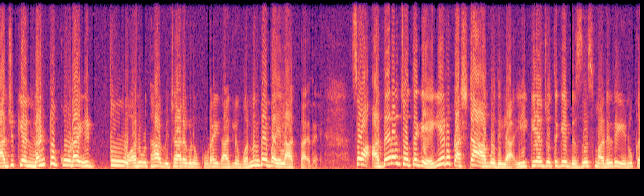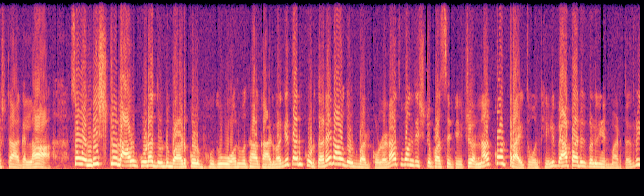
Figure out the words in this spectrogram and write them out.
ರಾಜಕೀಯ ನಂಟು ಕೂಡ ಇತ್ತು ಅನ್ನುವಂತಹ ವಿಚಾರಗಳು ಕೂಡ ಈಗಾಗಲೇ ಒಂದೊಂದೇ ಬಯಲಾಗ್ತಾ ಇದೆ. ಸೊ ಅದರ ಜೊತೆಗೆ ಏನು ಕಷ್ಟ ಆಗೋದಿಲ್ಲ. ಈಕೆಯ ಜೊತೆಗೆ ಬಿಸ್ನೆಸ್ ಮಾಡಿದ್ರೆ ಏನು ಕಷ್ಟ ಆಗಲ್ಲ. ಸೊ ಒಂದಿಷ್ಟು ನಾವು ಕೂಡ ದುಡ್ಡು ಮಾಡ್ಕೊಳ್ಬಹುದು ಅನ್ನುವಂತಹ ಕಾರಣವಾಗಿ ತಂದು ಕೊಡ್ತಾರೆ. ನಾವು ದುಡ್ಡು ಮಾಡ್ಕೊಳ್ಳೋಣ. ಅಥವಾ ಒಂದಿಷ್ಟು ಪರ್ಸೆಂಟೇಜ್ ಅನ್ನ ಕೊಟ್ರಾಯ್ತು ಅಂತ ಹೇಳಿ ವ್ಯಾಪಾರಿಗಳು ಏನ್ ಮಾಡ್ತಾ ಇದ್ರು?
